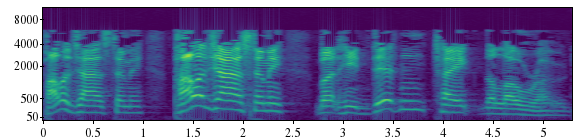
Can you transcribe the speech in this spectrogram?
Apologize to me. Apologize to me. But he didn't take the low road.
